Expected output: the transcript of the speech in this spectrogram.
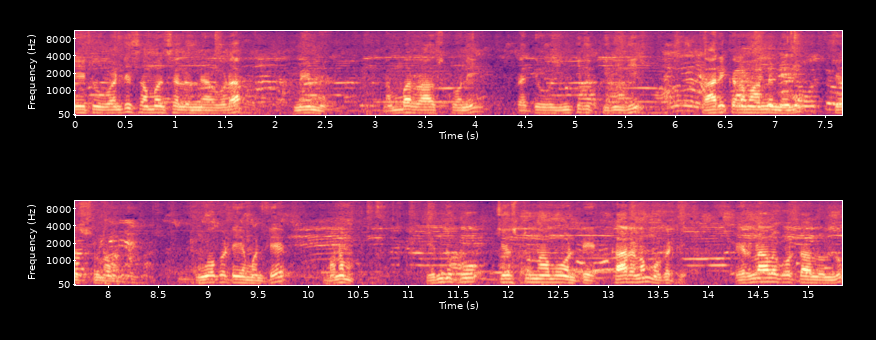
ఎటువంటి సమస్యలు ఉన్నా కూడా మేము నంబర్ రాసుకొని ప్రతి ఇంటికి తిరిగి కార్యక్రమాన్ని మేము చేస్తున్నాము. ఇంకొకటి ఏమంటే మనం ఎందుకు చేస్తున్నాము అంటే కారణం ఒకటి. ఎర్నాల కొట్టాలోళ్ళు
